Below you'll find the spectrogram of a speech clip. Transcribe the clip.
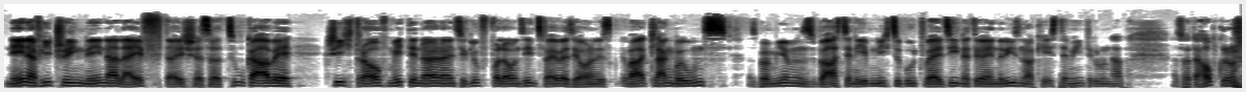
Nena featuring Nena live, da ist also eine Zugabe-Geschichte drauf mit den 99 Luftballons in zwei Versionen. Das war, klang bei uns, also bei mir und Sebastian eben nicht so gut, weil sie natürlich ein riesen Orchester im Hintergrund hat. War der Hauptgrund.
